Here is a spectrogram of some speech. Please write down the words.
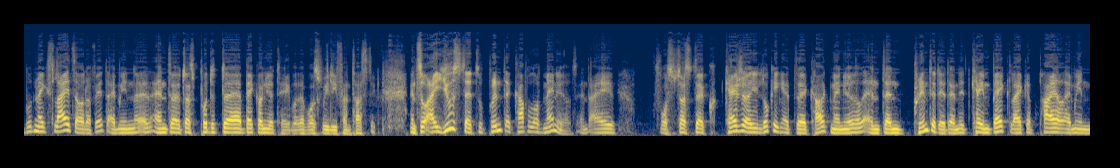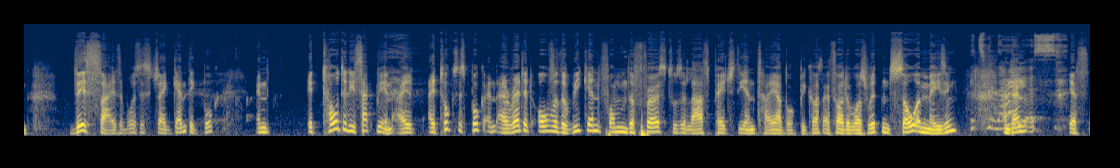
would make slides out of it. I mean, and uh, just put it uh, back on your table. That was really fantastic. And so I used that to print a couple of manuals. And I was just uh, casually looking at the calc manual and then printed it, and it came back like a pile. I mean, this size. It was this gigantic book, and it totally sucked me in. I, I took this book and I read it over the weekend from the first to the last page, the entire book, because I thought it was written so amazing. It's hilarious. And then, yes,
